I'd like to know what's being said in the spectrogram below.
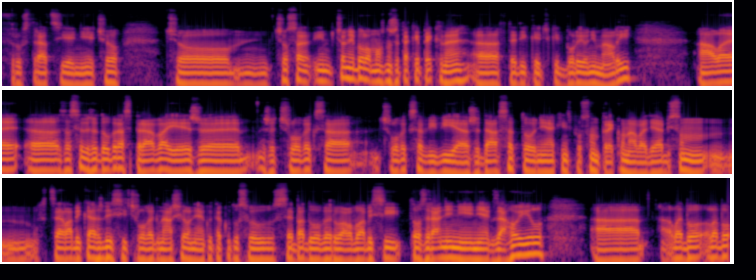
frustrácie, niečo, čo, čo, sa im, čo nebolo možno, že také pekné uh, vtedy, keď, keď boli oni mali. Ale uh, zase, že dobrá správa je, že, že človek, sa, človek sa vyvíja, že dá sa to nejakým spôsobom prekonávať. Ja by som mm, chcel, aby každý si človek našiel nejakú takúto svoju seba dôveru, alebo aby si to zranenie nejak zahojil a, lebo, lebo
